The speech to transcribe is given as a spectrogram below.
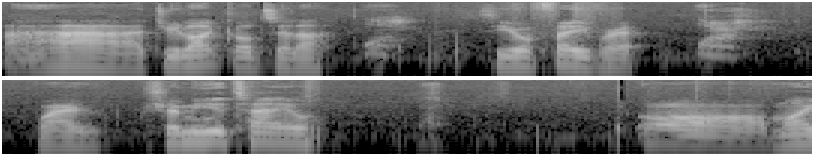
Ah, do you like Godzilla? Yeah. Is he your favourite? Yeah. Wow. Show me your tail. My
